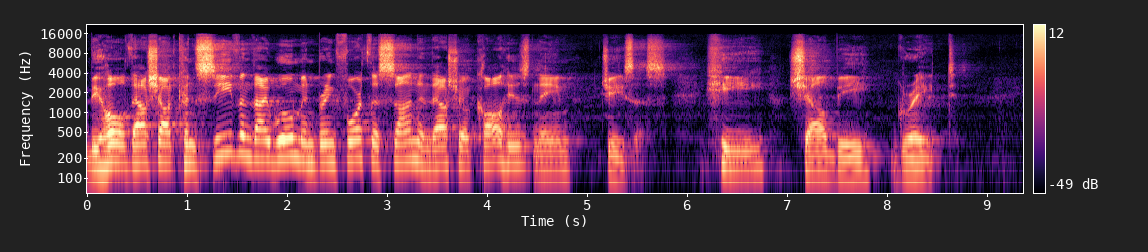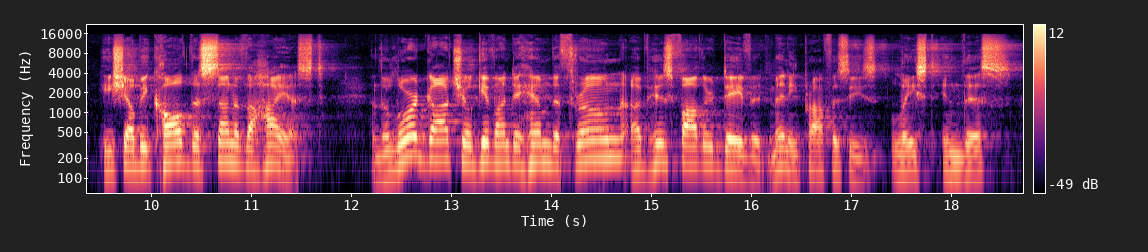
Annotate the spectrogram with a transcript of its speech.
Behold, thou shalt conceive in thy womb and bring forth a son, and thou shalt call his name Jesus. He shall be great he shall be called the Son of the Highest. And the Lord God shall give unto him the throne of his father David. Many prophecies laced in this.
